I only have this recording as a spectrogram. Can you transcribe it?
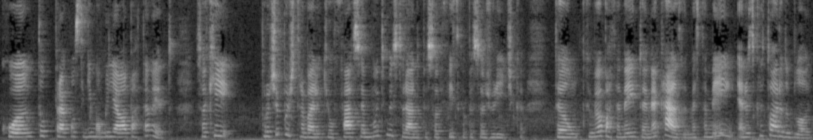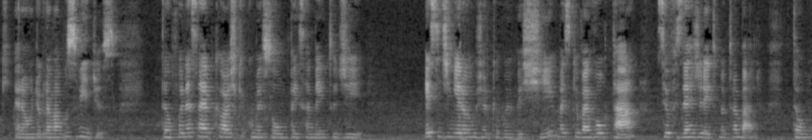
quanto pra conseguir mobiliar o apartamento. Só que pro tipo de trabalho que eu faço é muito misturado pessoa física, pessoa jurídica. Então, porque o meu apartamento é minha casa, mas também era o escritório do blog, era onde eu gravava os vídeos. Então foi nessa época que eu acho que começou um pensamento de esse dinheiro é um dinheiro que eu vou investir, mas que vai voltar se eu fizer direito o meu trabalho. Então,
